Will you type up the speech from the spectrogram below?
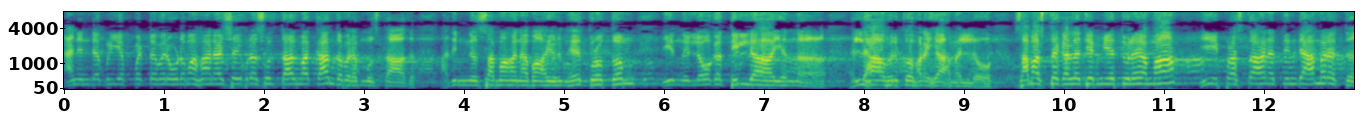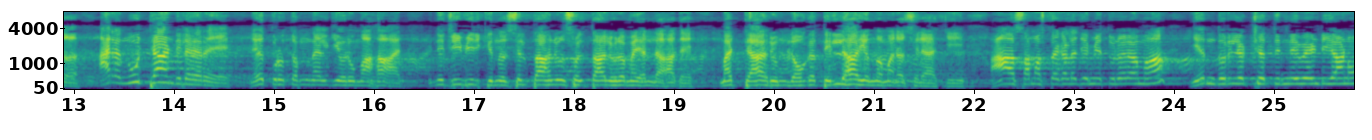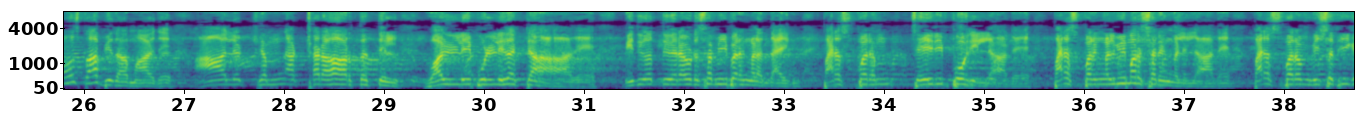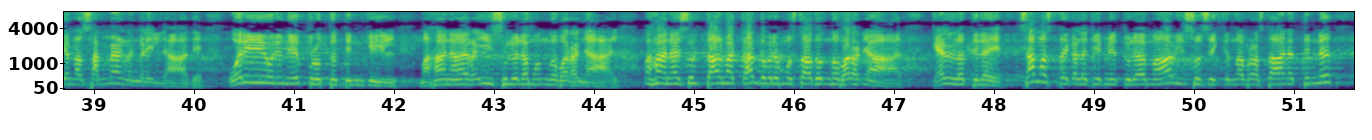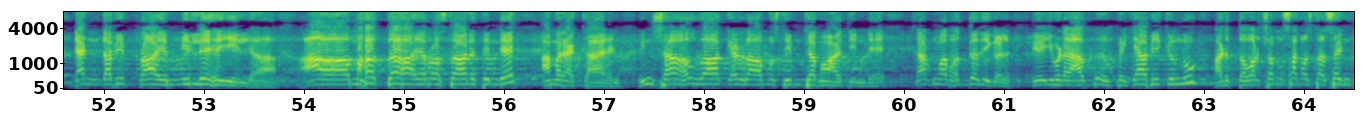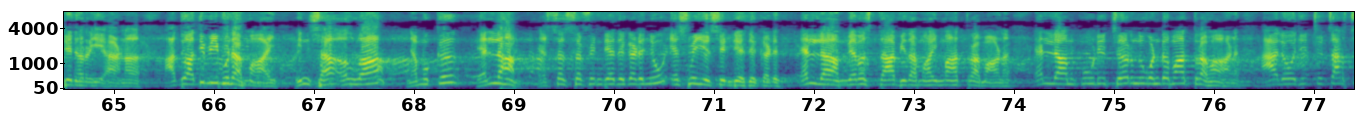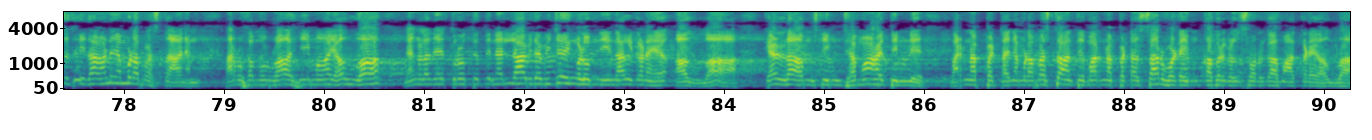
ഞാൻ എന്റെ പ്രിയപ്പെട്ടവരോട് ഷെയ്ഖ് സുൽത്താൻ മക്കാന്തപുരം മുസ്താദ് അതിന് സമാനമായ ഒരു നേതൃത്വം ഇന്ന് ലോകത്തില്ല എന്ന് എല്ലാവർക്കും അറിയാമല്ലോ. സമസ്തകളുടെ ജമ്യത്തുലമ ഈ പ്രസ്ഥാനത്തിന്റെ അമരത്ത് അരനൂറ്റാണ്ടിലേറെ നേതൃത്വം നൽകിയ ഒരു മഹാൻ. ഇന്ന് ജീവിക്കുന്ന സുൽത്താനു സുൽത്താൻ ഉലമയല്ലാതെ മറ്റാരും ലോകത്തില്ല എന്ന് മനസ്സിലാക്കി. ആ സമസ്തകളുടെ ജമ്യത്തുലമ എന്തൊരു ലക്ഷ്യത്തിന് വേണ്ടിയാണോ സ്ഥാപിതമായത്? ആ ലക്ഷ്യം അക്ഷരാർത്ഥത്തിൽ വള്ളി പുള്ളി തെറ്റാതെ വിധുവത്തുകാരുടെ സമീപനങ്ങൾ എന്തായിരിക്കും പരസ്പരം ചേരിപ്പോരില്ലാതെ പരസ്പരങ്ങൾ വിമർശനങ്ങളില്ലാതെ പരസ്പരം വിശദീകരണ സമ്മേളനങ്ങളില്ലാതെ ഒരേ ഒരു നേതൃത്വത്തിൻ കീഴിൽ മഹാനായ റൈസുലുലം എന്ന് പറഞ്ഞാൽ മഹാനായ സുൽത്താൻ മക്കാന്തപുരം മുസ്താദ് എന്ന് പറഞ്ഞാൽ കേരളത്തിലെ സമസ്തകളെ ജിമ്യത്തുലമ വിശ്വസിക്കുന്ന പ്രസ്ഥാനത്തിന് രണ്ടഭിപ്രായം ഇല്ലേയില്ല. ആ മഹത്തായ പ്രസ്ഥാനത്തിന്റെ അമരക്കാരൻ ഇൻഷാ അള്ളാ കേരള മുസ്ലിം ജമാഅത്തിന്റെ കർമ്മ പദ്ധതികൾ ഇവിടെ പ്രഖ്യാപിക്കുന്നു. അടുത്ത വർഷം സമസ്ത സെന്റിനറിയാണ് അത് അതിവിപുലമായി. ഇൻഷാ അള്ളാ നമുക്ക് എല്ലാം എസ് എസ് എഫിന്റേത് കഴിഞ്ഞു എസ് വി എസിന്റേത് കഴിഞ്ഞു. എല്ലാം വ്യവസ്ഥാപിതമായി മാത്രമാണ്. എല്ലാം കൂടി ചേർന്നുകൊണ്ട് മാത്രമാണ്. ആലോചിച്ചു ചർച്ച ചെയ്താണ് നമ്മുടെ പ്രസ്ഥാനം. അർഹമുറാഹിമായ അള്ളാ ഞങ്ങളുടെ നേതൃത്വത്തിന് എല്ലാവിധ വിജയങ്ങളും നീ നൽകണേ അള്ളാ. കേരള മുസ്ലിം ജമാഅത്തിന്റെ മരണപ്പെട്ട നമ്മുടെ പ്രസ്ഥാനത്ത് മരണപ്പെട്ട സർവടെയും കബറുകൾ സ്വർഗമാക്കണേ അള്ളാ.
